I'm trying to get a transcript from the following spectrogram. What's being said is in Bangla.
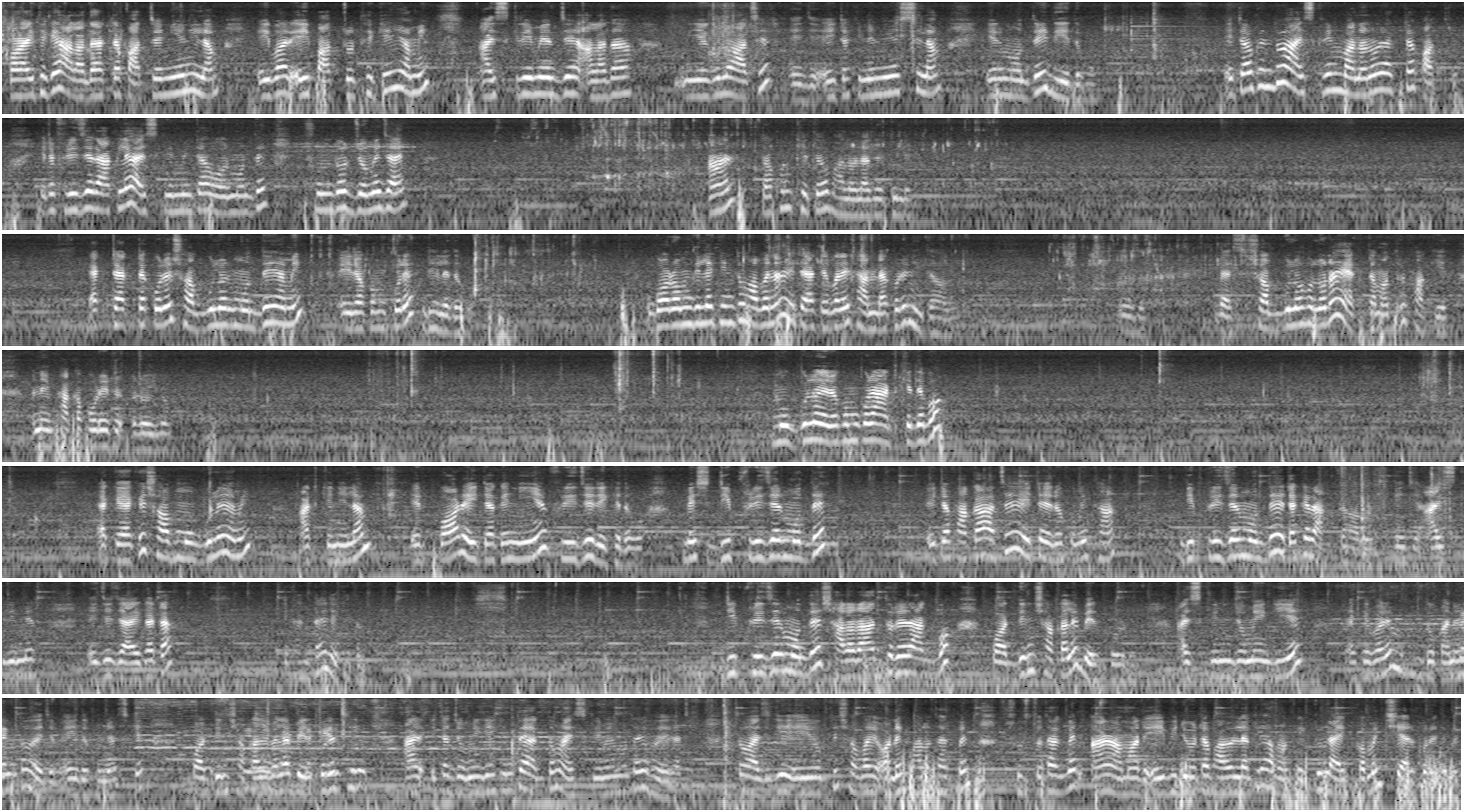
কড়াই থেকে আলাদা একটা পাত্রে নিয়ে নিলাম। এইবার এই পাত্র থেকেই আমি আইসক্রিমের যে আলাদা ইয়েগুলো আছে, এই যে এইটা কিনে নিয়ে এসেছিলাম, এর মধ্যেই দিয়ে দেবো। এটাও কিন্তু আইসক্রিম বানানোর একটা পাত্র। এটা ফ্রিজে রাখলে আইসক্রিমটা ওর মধ্যে সুন্দর জমে যায়। আর তখন খেতেও ভালো লাগে তুলে। একটা একটা করে সবগুলোর মধ্যেই আমি এই রকম করে ঢেলে দেব। গরম দিলে কিন্তু হবে না, এটা একেবারে ঠান্ডা করে নিতে হবে। ব্যাস, সবগুলো হলো না, একটা মাত্র ফাঁকিয়ে মানে ফাঁকা পড়ে রইল। মুখগুলো এরকম করে আটকে দেব একে একে সব মুখগুলোই আমি আটকে নিলাম। এরপর এইটাকে নিয়ে ফ্রিজে রেখে দেবো। বেশ ডিপ ফ্রিজের মধ্যে এইটা ফাঁকা আছে, এটা এরকমই থাক। ডিপ ফ্রিজের মধ্যে এটাকে রাখতে হবে। এই যে আইসক্রিমের এই যে জায়গাটা এখানটায় রেখে দেবো। ডিপ ফ্রিজের মধ্যে সারা রাত ধরে রাখব, পরদিন সকালে বের করবে। আইসক্রিম জমে গিয়ে একেবারে দোকানের মতো হয়ে যাবে। এই দেখুন আজকে পরদিন সকালবেলা বের করেছি আর এটা জমে গিয়ে কিন্তু একদম আইসক্রিমের মতোই হয়ে গেছে। তো আজকে এই অবধি সবাই অনেক ভালো থাকবেন সুস্থ থাকবেন আর আমার এই ভিডিওটা ভালো লাগলে আমাকে একটু লাইক কমেন্ট শেয়ার করে দেবেন।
